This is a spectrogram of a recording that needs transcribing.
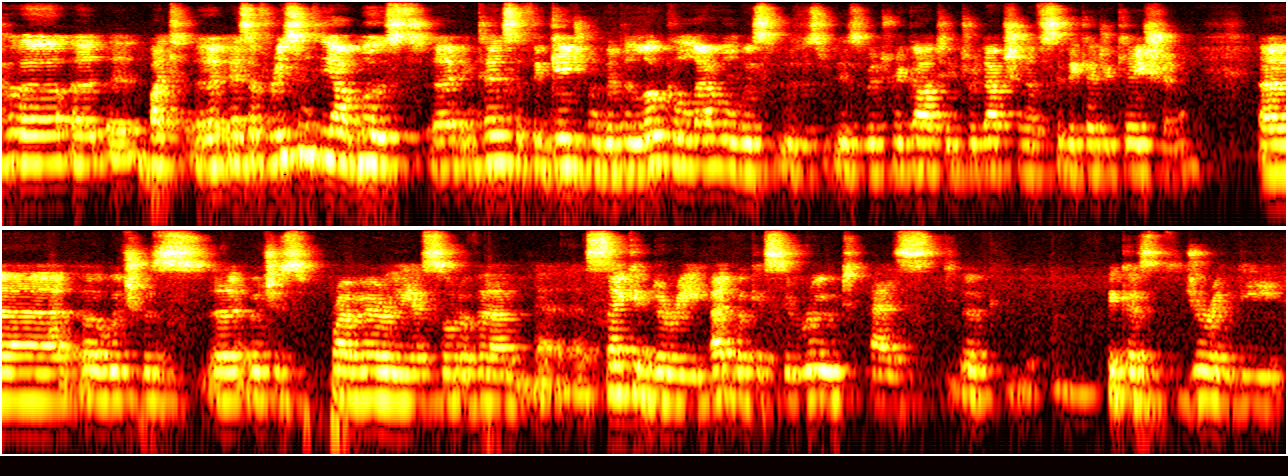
uh, but uh, as of recently, our most intensive engagement with the local level was, was, is with regard to introduction of civic education uh, uh, which was uh, which is primarily a sort of a, a secondary advocacy route as because during the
